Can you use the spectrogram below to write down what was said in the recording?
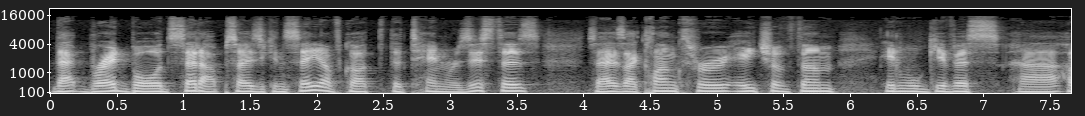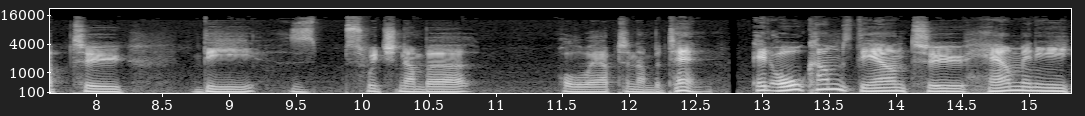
that breadboard setup. So as you can see, I've got the 10 resistors. So as I clunk through each of them, it will give us uh, up to the switch number all the way up to number 10. It all comes down to how many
